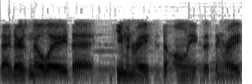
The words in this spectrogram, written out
That there's no way that human race is the only existing race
